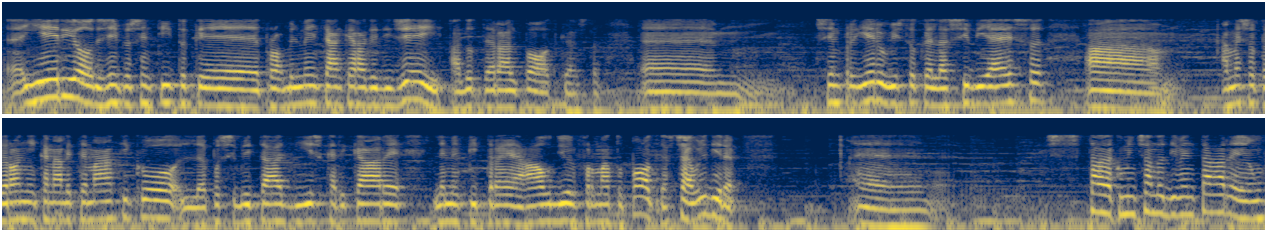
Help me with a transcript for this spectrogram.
Eh, ieri ho ad esempio sentito che probabilmente anche Radio DJ adotterà il podcast. Eh, sempre ieri ho visto che la CBS ha, ha, messo per ogni canale tematico la possibilità di scaricare l'MP3 audio in formato podcast. Cioè, voglio dire, eh, sta cominciando a diventare un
